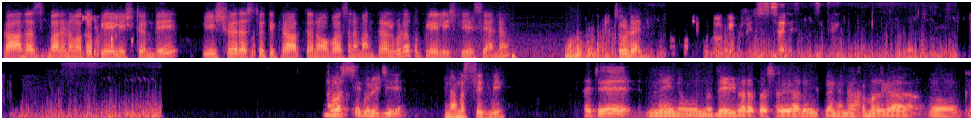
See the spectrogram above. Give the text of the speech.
ప్రాతస్మరణం ఒక ప్లేలిస్ట్ ఉంది. ఈశ్వర స్థుతి ప్రార్థన ఉపాసన మంత్రాలు కూడా ఒక ప్లేలిస్ట్ చేశాను. చూడండి. నమస్తే గురుజీ. నమస్తే జీ. అయితే నేను ఉన్న దేవి వరప్రసాద్ గారు ఇట్లానే నార్మల్గా ఒక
